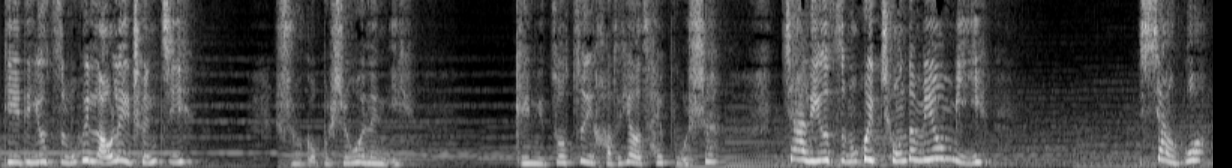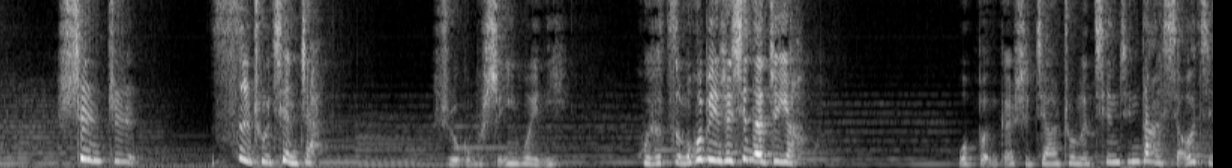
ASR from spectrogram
爹爹又怎么会劳累成疾？如果不是为了你，给你做最好的药材补身，家里又怎么会穷的没有米下锅，甚至四处欠债？如果不是因为你，我又怎么会变成现在这样？我本该是家中的千金大小姐，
